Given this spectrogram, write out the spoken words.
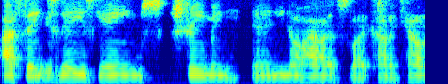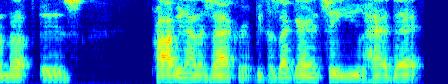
I think Mhm. today's games streaming and you know how it's like kind of counted up is probably not as accurate because I guarantee you had that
